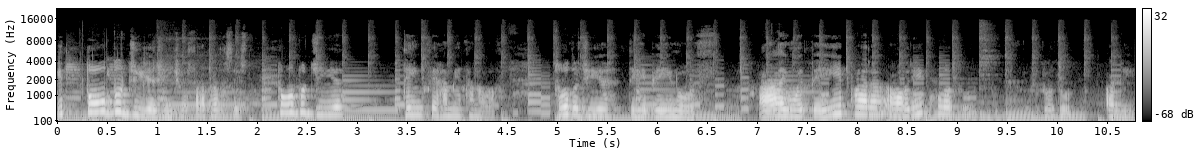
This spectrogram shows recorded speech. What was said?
E todo dia, gente, vou falar para vocês, todo dia tem ferramenta nova. Todo dia tem EPI novo. Ah, um EPI para a aurícula do, do, do ali.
